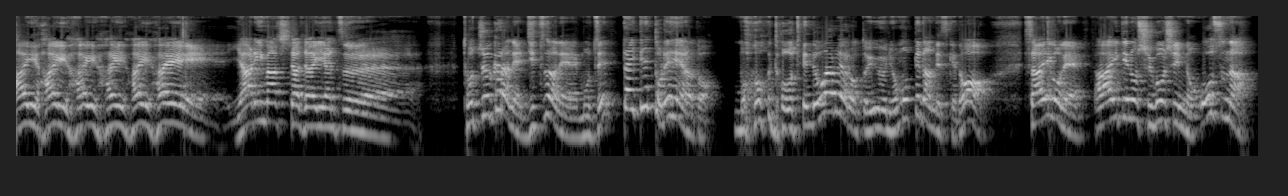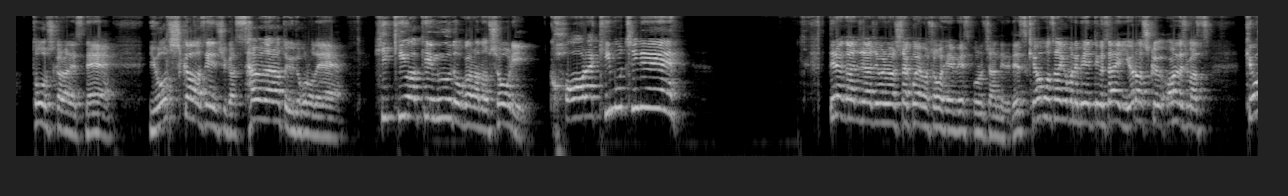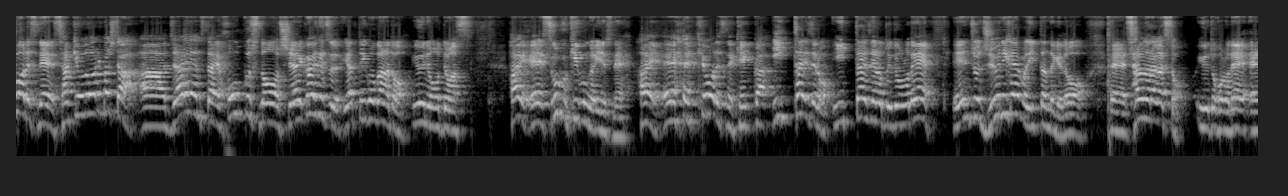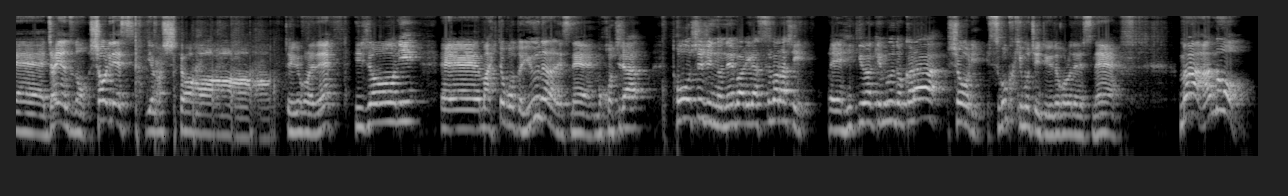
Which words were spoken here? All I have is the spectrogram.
はいはいはいはいはいはい。やりました、ジャイアンツ。途中からね、実はね、もう絶対点取れへんやろと。もう同点で終わるやろというふうに思ってたんですけど、最後ね、相手の守護神のオスナ投手からですね、吉川選手がサヨナラというところで、引き分けムードからの勝利。これ気持ちいいね。てな感じで始まりました。小山翔平ベースボールチャンネルです。今日も最後まで見ててください。よろしくお願いします。今日はですね、先ほど終わりました、あジャイアンツ対ホークスの試合解説やっていこうかなというふうに思ってます。はい、えー、すごく気分がいいですね。はい、えー、今日はですね、結果1対0、1対0というところで、延長12回まで行ったんだけど、えー、サヨナラ勝ちというところで、えー、ジャイアンツの勝利です。よっしゃーというところでね、非常に、えー、まあ、一言言うならですね、もうこちら、投手陣の粘りが素晴らしい。えー、引き分けムードから勝利。すごく気持ちいいというところでですね。まあ、あの、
